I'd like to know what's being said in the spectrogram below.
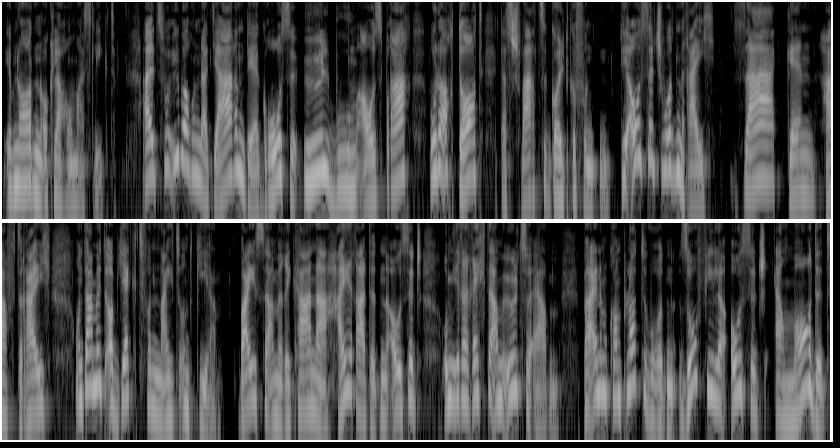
im Norden Oklahomas liegt. Als vor über 100 Jahren der große Ölboom ausbrach, wurde auch dort das schwarze Gold gefunden. Die Osage wurden reich, sagenhaft reich und damit Objekt von Neid und Gier. Weiße Amerikaner heirateten Osage, um ihre Rechte am Öl zu erben. Bei einem Komplott wurden so viele Osage ermordet,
